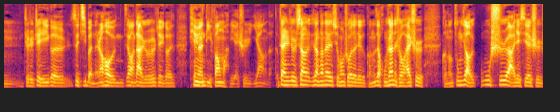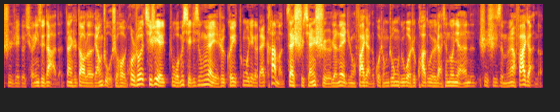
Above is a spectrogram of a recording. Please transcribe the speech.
嗯，这是这是一个最基本的，然后你再往大就是这个天圆地方嘛，也是一样的。但是就是像像刚才旭峰说的，这个可能在红山的时候，还是可能宗教巫师啊这些是是这个权力最大的。但是到了良渚时候，或者说其实也我们写这期封面也是可以通过这个来看嘛，在史前史人类这种发展的过程中，如果是跨度是两千多年，是是怎么样发展的？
